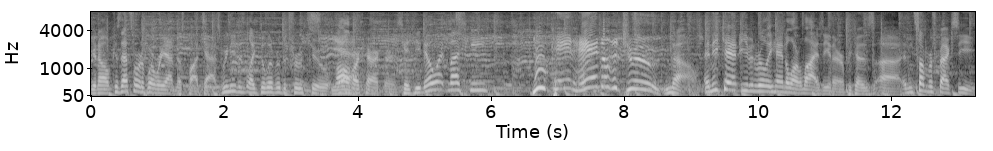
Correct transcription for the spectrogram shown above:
you know, because that's sort of where we're at in this podcast. We need to, like, deliver the truth to all of our characters. Because you know what, Musky? You can't handle the truth. No. And he can't even really handle our lies either, because uh, in some respects, he.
